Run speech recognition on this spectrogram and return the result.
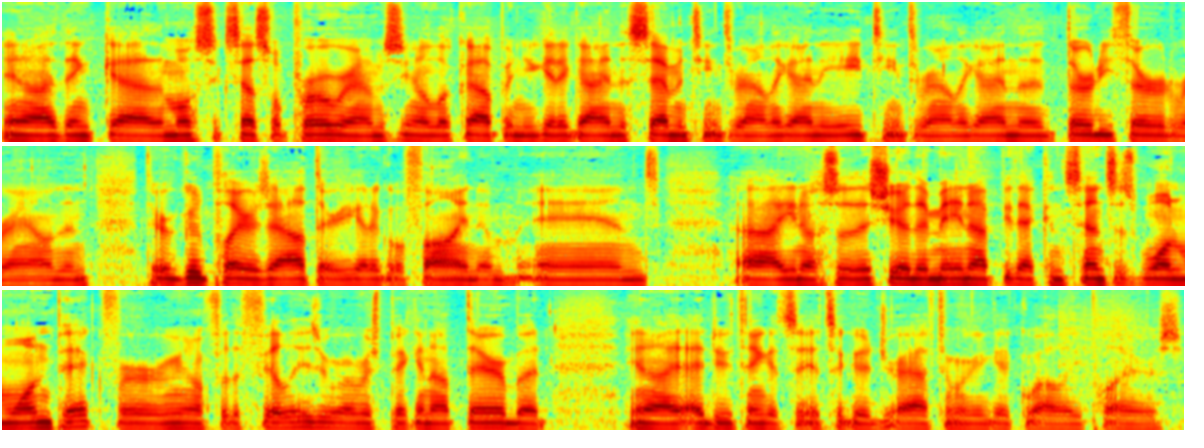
you know I think uh, the most successful programs, you know, look up and you get a guy in the 17th round, the guy in the 18th round, the guy in the 33rd round, and there are good players out there. You got to go find them, and uh, you know, so this year there may not be that consensus one-one pick for you know for the Phillies or whoever's picking up there, but you know I, I do think it's it's a good draft, and we're gonna get quality players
